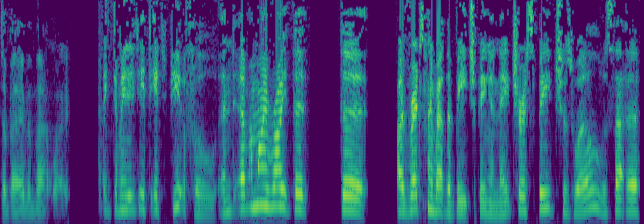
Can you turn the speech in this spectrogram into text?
to behave in that way. I mean, it, it, it's beautiful. And um, am I right that the I've read something about the beach being a naturist beach as well? Was that a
